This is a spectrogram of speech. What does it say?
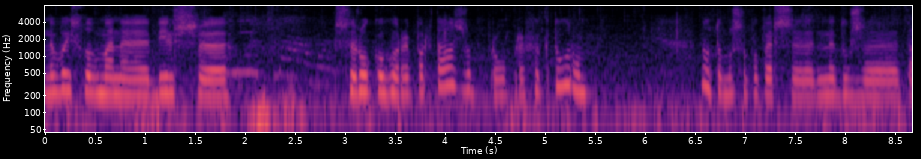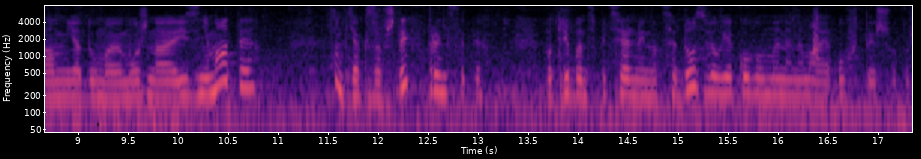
Не вийшло в мене більш е, широкого репортажу про префектуру. Ну, тому що, по-перше, не дуже там, я думаю, можна і знімати. Ну, як завжди, в принципі. Потрібен спеціальний на це дозвіл, якого в мене немає. Ух ти, що тут.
